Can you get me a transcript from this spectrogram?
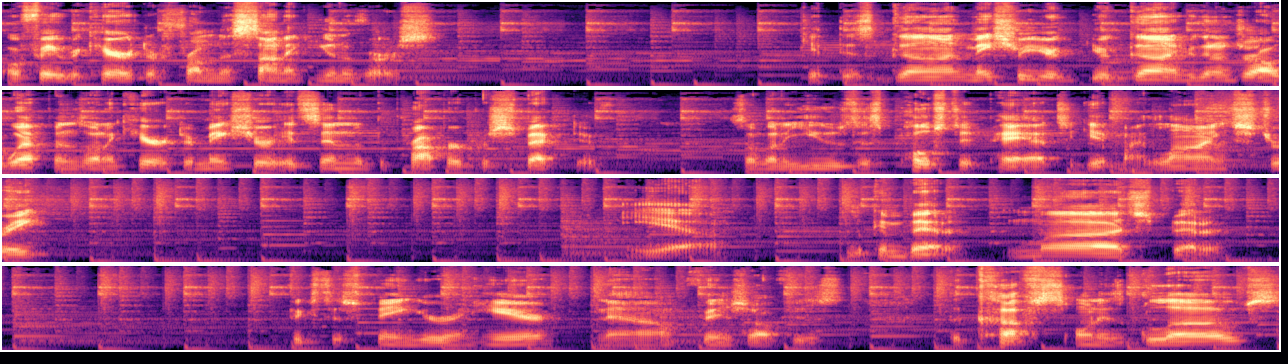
or favorite character from the Sonic universe? Get this gun. Make sure your, your gun, if you're going to draw weapons on a character, make sure it's in the, proper perspective. So I'm going to use this post-it pad to get my line straight. Yeah, looking better. Much better. Fix this finger in here. Now finish off his the cuffs on his gloves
